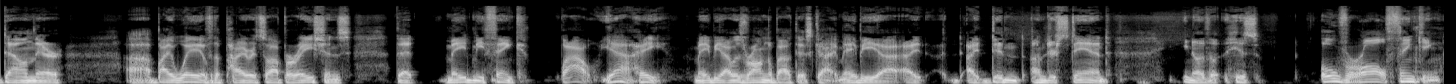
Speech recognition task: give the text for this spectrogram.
down there uh, by way of the Pirates operations that made me think, wow, yeah, hey, maybe I was wrong about this guy. Maybe uh, I I didn't understand, you know, the, his overall thinking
